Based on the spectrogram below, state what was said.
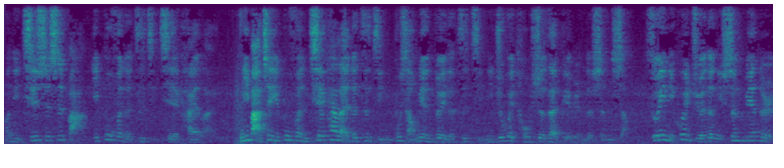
啊，你其实是把一部分的自己切开来，你把这一部分切开来的自己，你不想面对的自己，你就会投射在别人的身上，所以你会觉得你身边的人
